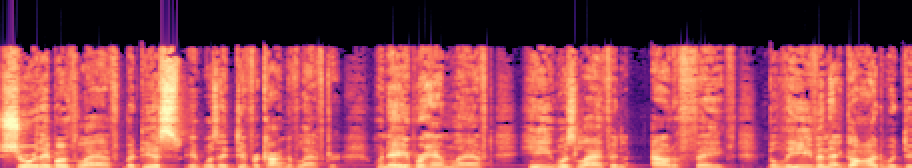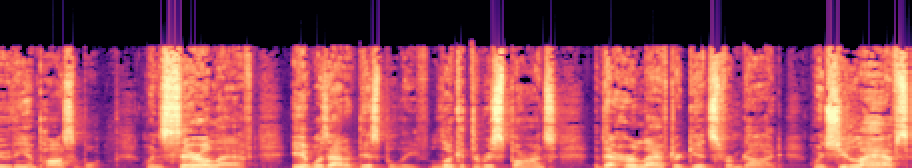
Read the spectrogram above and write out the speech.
Sure, they both laughed, but this, it was a different kind of laughter. When Abraham laughed, he was laughing out of faith, believing that God would do the impossible. When Sarah laughed, it was out of disbelief. Look at the response that her laughter gets from God. When she laughs,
